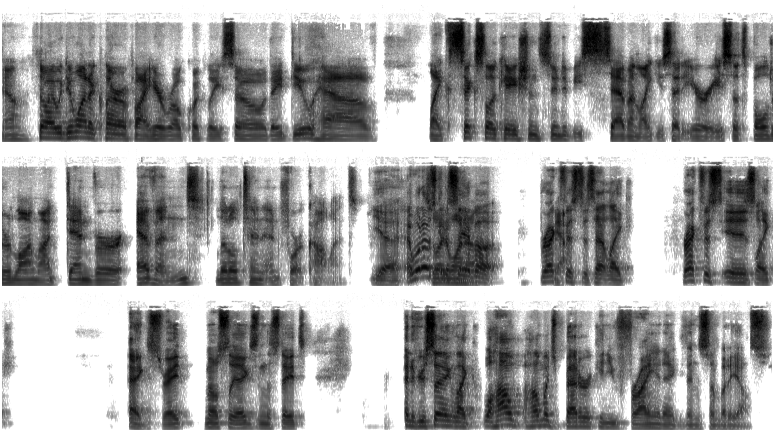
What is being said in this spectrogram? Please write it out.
Yeah. So I do want to clarify here real quickly. So they do have like six locations, soon to be seven, like you said, Erie. So it's Boulder, Longmont, Denver, Evans, Littleton, and Fort Collins. Yeah. And what I was so going to say about breakfast yeah. is that like breakfast is like eggs, right? Mostly eggs in the States. And if you're saying like, well, how how much better can you fry an egg than somebody else?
